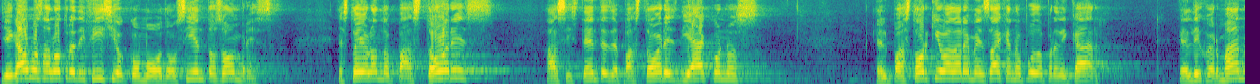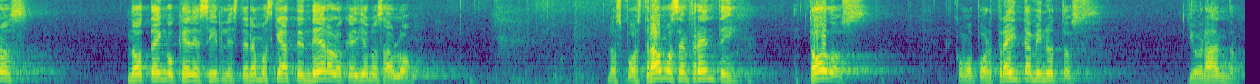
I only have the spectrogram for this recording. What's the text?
Llegamos al otro edificio como 200 hombres. Estoy hablando pastores, asistentes de pastores, diáconos. El pastor que iba a dar el mensaje no pudo predicar. Él dijo, hermanos, no tengo que decirles, tenemos que atender a lo que Dios nos habló. Nos postramos enfrente, todos, como por 30 minutos, llorando,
